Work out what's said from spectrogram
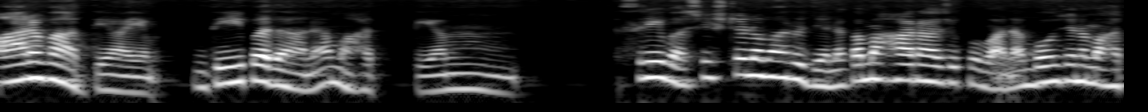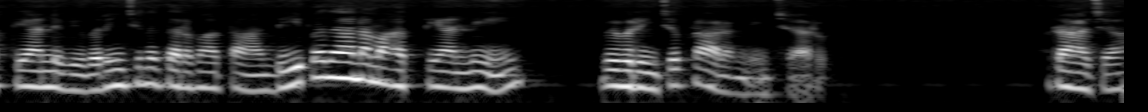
ఆరవ అధ్యాయం. దీపదాన మహత్యం. శ్రీ వశిష్ఠుల వారు జనక మహారాజుకు వనభోజన మహత్యాన్ని వివరించిన తర్వాత దీపదాన మహత్యాన్ని వివరించ ప్రారంభించారు. రాజా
